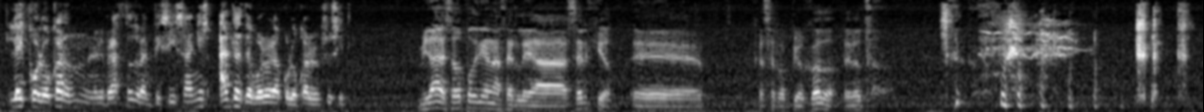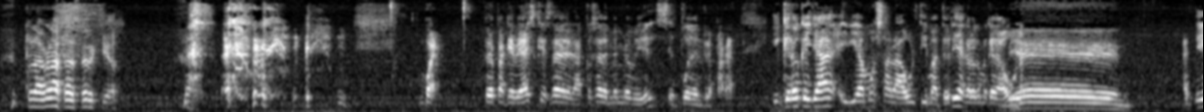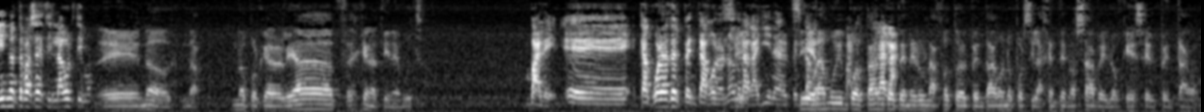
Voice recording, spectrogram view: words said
Le colocaron uno en el brazo durante seis años antes de volver a colocarlo en su sitio. Mira, eso podrían hacerle a Sergio, eh, que se rompió el codo, el otro. Un abrazo, Sergio. Bueno, pero para que veáis que las cosas de miembro Miguel se pueden reparar. Y creo que ya iríamos a la última teoría, creo que me queda una. Bien. ¿A ti no te vas a decir la última? Eh, no, no, no, porque en realidad es que no tiene mucho. Vale, eh, ¿te acuerdas del Pentágono, no? Sí. De la gallina del Sí, Pentágono. era muy importante la tener una foto del Pentágono por si la gente no sabe lo que es el Pentágono.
